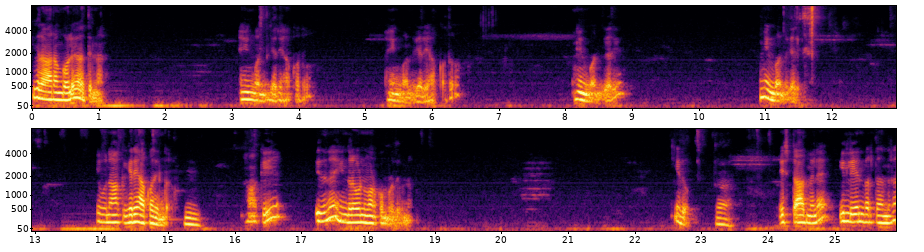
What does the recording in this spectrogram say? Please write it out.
ಈಗ ಆ ರಂಗೋಲಿ ಹೇಳ್ತೀನಿ ನಾನು. ಹಿಂಗೊಂದು ಗೆರೆ ಹಾಕೋದು? ಹಿಂಗೊಂದು ಗೆರೆ ಹಾಕೋದು? ಹಿಂಗೊಂದು ಗೆರೆ ಹಿಂಗೊಂದು ಗೆರೆ ಇವು ನಾಲ್ಕು ಗೆರೆ ಹಾಕೋದು ಹಿಂಗೆ. ಹಾಕಿ ಇದನ್ನ ಹಿಂಗೆ ರೌಂಡ್ ಮಾಡ್ಕೊಂಬಿಡೋದು ಇವನ್ನ ಇದು. ಇಷ್ಟ ಇಷ್ಟಾದಮೇಲೆ ಇಲ್ಲಿ ಏನು ಬರ್ತದೆ ಅಂದ್ರೆ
